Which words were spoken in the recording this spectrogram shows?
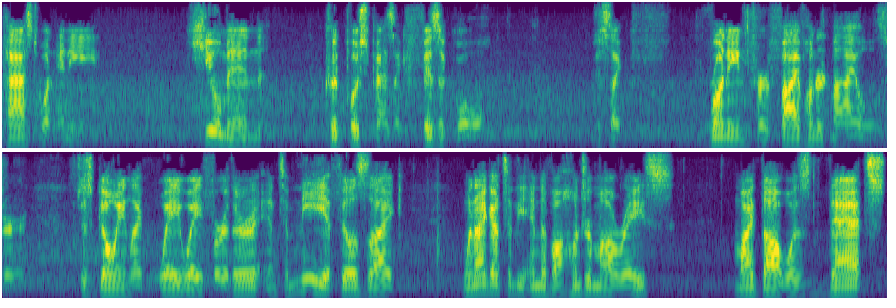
past what any human could push past, like physical, just like running for 500 miles or just going like way, way further. And to me, it feels like when I got to the end of a 100 mile race, my thought was that's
